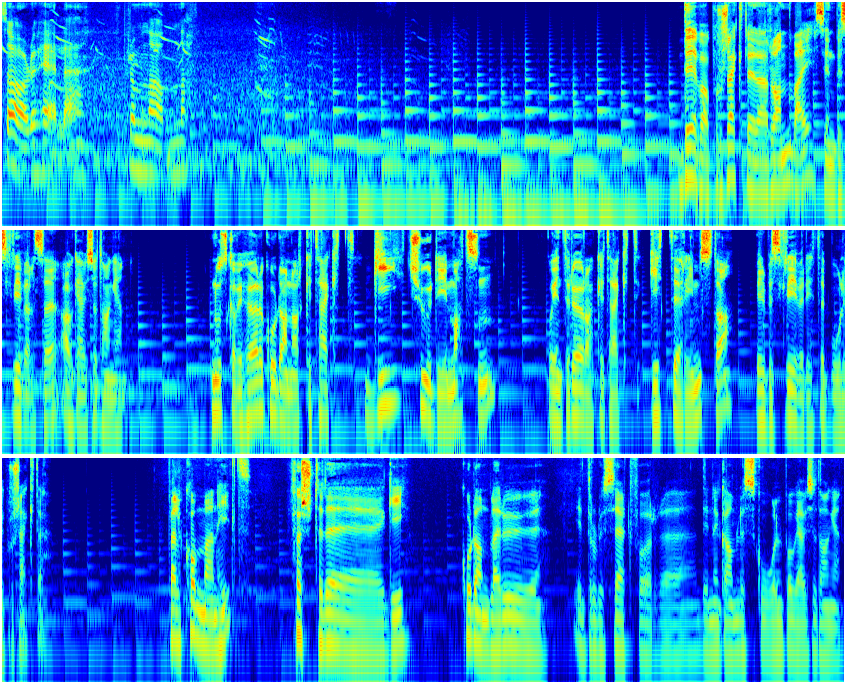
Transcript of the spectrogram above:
så har du hele promenaden, da. Det var prosjektleder Randveig sin beskrivelse av Gausetangen. Nå skal vi høre hvordan arkitekt Gi Tjudi Madsen og interiørarkitekt Gitte Rimstad vil beskrive dette boligprosjektet. Velkommen hit. Først til det, Gi. Hvordan ble du introdusert for eh, denne gamle skolen på Gausetangen?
